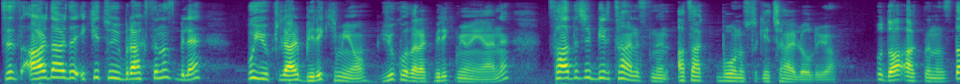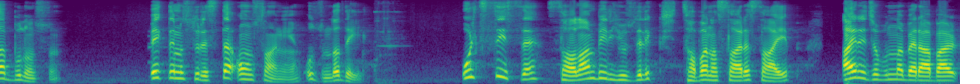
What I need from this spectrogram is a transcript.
Siz ard arda iki tüy bıraksanız bile bu yükler birikmiyor. Yük olarak birikmiyor yani. Sadece bir tanesinin atak bonusu geçerli oluyor. Bu da aklınızda bulunsun. Bekleme süresi de 10 saniye. Uzun da değil. Ultisi ise sağlam bir yüzdelik taban hasara sahip. Ayrıca bununla beraber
